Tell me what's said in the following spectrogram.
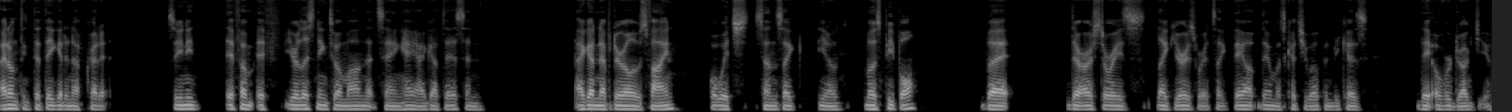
I don't think that they get enough credit. So you need if um if you're listening to a mom that's saying, "Hey, I got this and I got an epidural, it was fine," which sounds like you know most people, but there are stories like yours where it's like they they almost cut you open because they overdrugged you.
